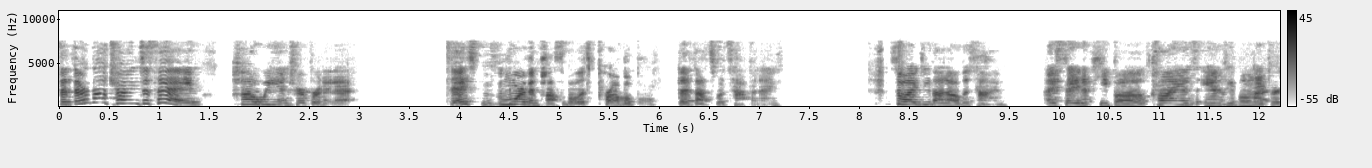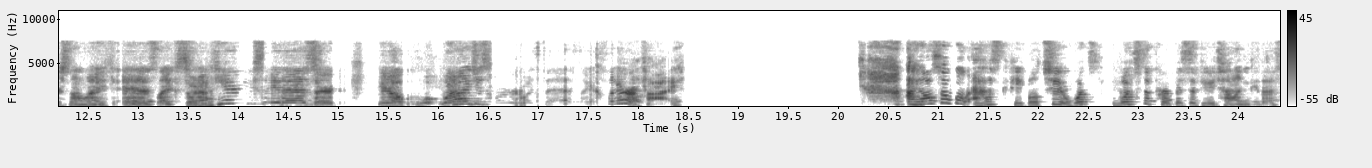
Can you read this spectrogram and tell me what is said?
that they're not trying to say how we interpreted it. It's more than possible, it's probable that that's what's happening. So I do that all the time. I say to people, clients and people in my personal life, is like, so when I'm hearing you say this, or, you know, what I just heard was this, I clarify. I also will ask people too, what's what's the purpose of you telling me this?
